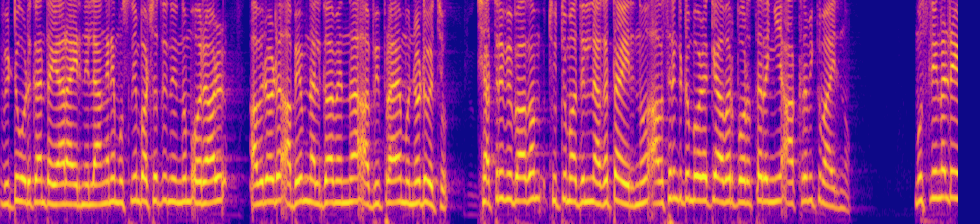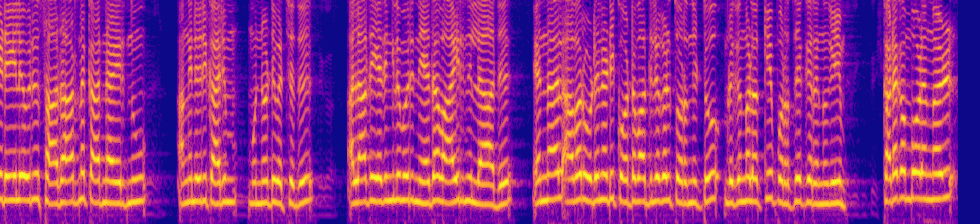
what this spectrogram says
വിട്ടുകൊടുക്കാൻ തയ്യാറായിരുന്നില്ല. അങ്ങനെ മുസ്ലിം പക്ഷത്തു നിന്നും ഒരാൾ അവരോട് അഭയം നൽകാമെന്ന അഭിപ്രായം മുന്നോട്ട് വെച്ചു. ശത്രു വിഭാഗം ചുറ്റുമതിലിനകത്തായിരുന്നു. അവസരം കിട്ടുമ്പോഴൊക്കെ അവർ പുറത്തിറങ്ങി ആക്രമിക്കുമായിരുന്നു. മുസ്ലിങ്ങളുടെ ഇടയിലെ ഒരു സാധാരണക്കാരനായിരുന്നു അങ്ങനെ ഒരു കാര്യം മുന്നോട്ട് വെച്ചത്. അല്ലാതെ ഏതെങ്കിലും ഒരു നേതാവായിരുന്നില്ല അത്. എന്നാൽ അവർ ഉടനടി കോട്ടവാതിലുകൾ തുറന്നിട്ടു മൃഗങ്ങളൊക്കെ പുറത്തേക്ക് ഇറങ്ങുകയും കടകമ്പോളങ്ങൾ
